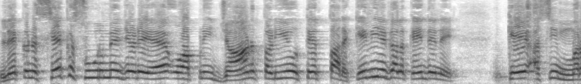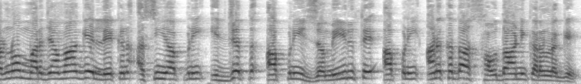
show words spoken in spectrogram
ਲੇਕਿਨ ਸਿੱਖ ਸੂਰਮੇ ਜਿਹੜੇ ਐ ਉਹ ਆਪਣੀ ਜਾਨ ਤੜੀਏ ਉੱਤੇ ਧਰ ਕੇ ਵੀ ਇਹ ਗੱਲ ਕਹਿੰਦੇ ਨੇ ਕਿ ਅਸੀਂ ਮਰਨੋਂ ਮਰ ਜਾਵਾਂਗੇ, ਲੇਕਿਨ ਅਸੀਂ ਆਪਣੀ ਇੱਜ਼ਤ, ਆਪਣੀ ਜ਼ਮੀਰ ਤੇ ਆਪਣੀ ਅਣਖ ਦਾ ਸੌਦਾ ਨਹੀਂ ਕਰਨ ਲੱਗੇ।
